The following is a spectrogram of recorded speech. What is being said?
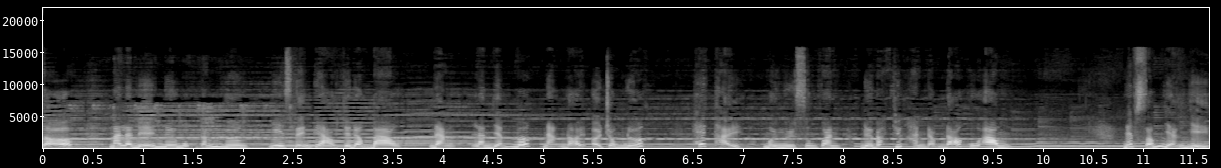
sở, mà là để nêu một tấm gương dè sẻn gạo cho đồng bào, đặng làm giảm bớt nạn đói ở trong nước. Hết thảy, mọi người xung quanh đều bắt chước hành động đó của ông. Nếp sống giản dị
